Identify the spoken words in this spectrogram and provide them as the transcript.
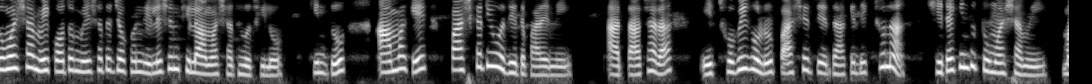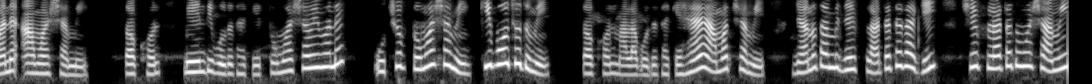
তোমার স্বামী কত মেয়ের সাথে যখন রিলেশন ছিল আমার সাথেও ছিল, কিন্তু আমাকে পাশ কাটিয়েও যেতে পারেনি। আর তাছাড়া এই ছবিগুলোর পাশে যে যাকে দেখছ না, সেটা কিন্তু তোমার স্বামী মানে আমার স্বামী। তখন মেহেন্দি বলতে থাকে, তোমার স্বামী মানে? উৎসব তোমার স্বামী? কি বলছো তুমি? তখন মালা বলতে থাকে হ্যাঁ আমার স্বামী। জানো তো আমি যে ফ্ল্যাটাতে থাকি, সেই ফ্ল্যাটটা তোমার স্বামী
